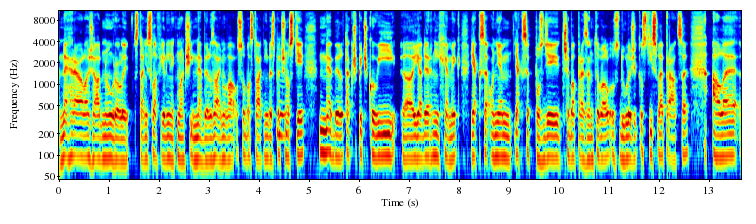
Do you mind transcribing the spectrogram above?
nehrála žádnou roli. Stanislav Jelínek mladší nebyl zájmová osoba státní bezpečnosti, hmm. nebyl tak špičkový eh, jaderný chemik, jak se o něm, jak se později třeba prezentoval s důležitostí své práce, ale eh,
